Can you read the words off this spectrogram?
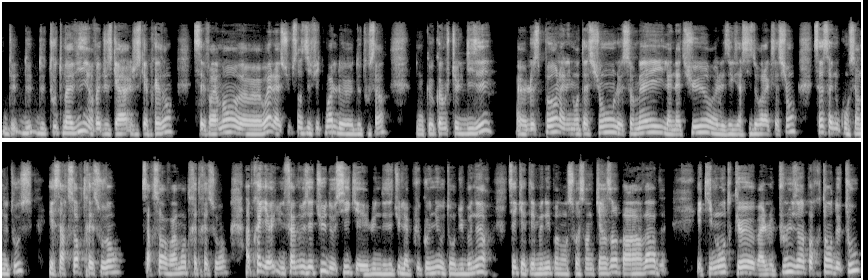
de, toute ma vie en fait jusqu'à jusqu'à présent. C'est vraiment ouais, la substantifique moelle de, tout ça. Donc comme je te le disais, le sport, l'alimentation, le sommeil, la nature, les exercices de relaxation, ça, ça nous concerne tous et ça ressort très souvent. Ça ressort vraiment très très souvent. Après, il y a une fameuse étude aussi qui est l'une des études la plus connues autour du bonheur, c'est qui a été menée pendant 75 ans par Harvard et qui montre que bah, le plus important de tout,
